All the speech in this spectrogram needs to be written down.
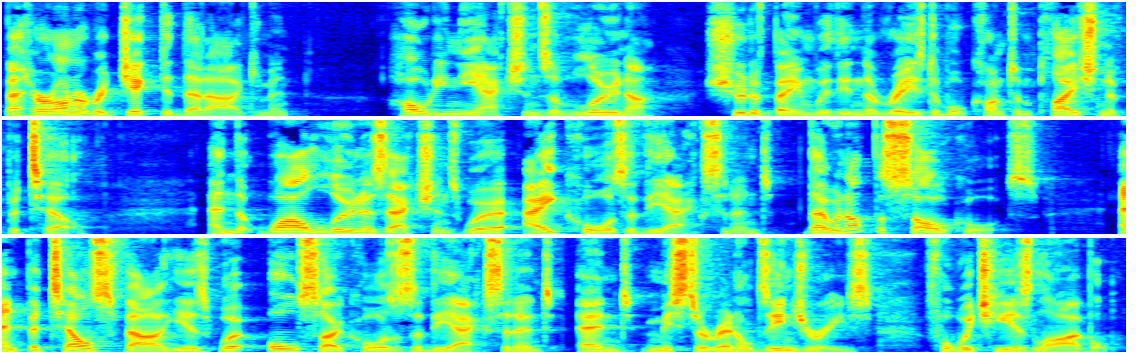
But Her Honour rejected that argument, holding the actions of Luna should have been within the reasonable contemplation of Patel, and that while Luna's actions were a cause of the accident, they were not the sole cause, and Patel's failures were also causes of the accident and Mr. Reynolds' injuries, for which he is liable.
